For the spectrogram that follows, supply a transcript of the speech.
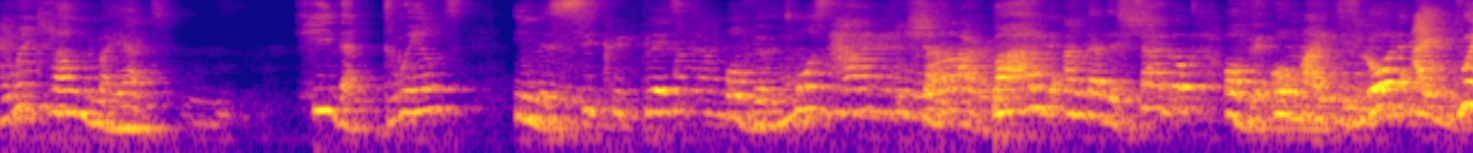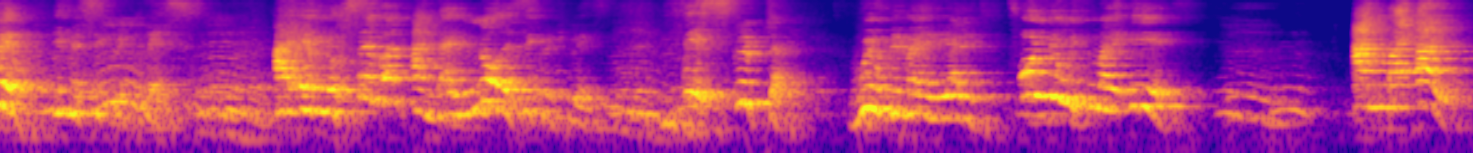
I went round my yard. He that dwells in the secret place of the Most High shall abide under the shadow of the Almighty. Lord, I dwell in the secret place. I am your servant and I know the secret place. This scripture will be my reality. Only with my ears and my eye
